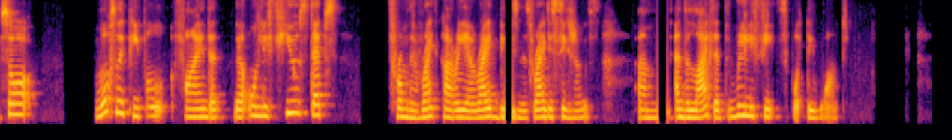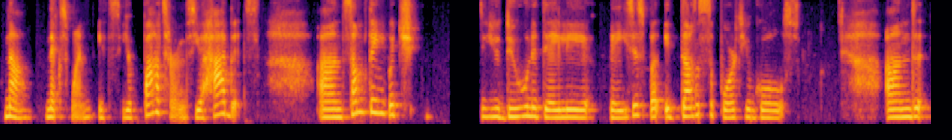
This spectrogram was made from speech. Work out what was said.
So most of the people find that there are only few steps from the right career, right business, right decisions, um, and the life that really fits what they want. Now, next one, it's your patterns, your habits, and something which you do on a daily basis, but it doesn't support your goals. And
